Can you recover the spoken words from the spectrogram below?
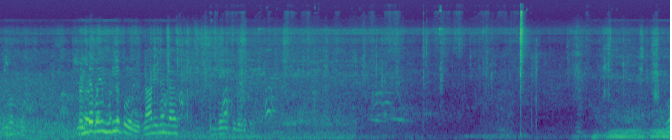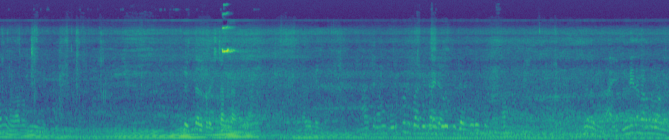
இந்த பயணம் முடிய போகுது. நாளை தான் லாஸ்ட் டே கூட இருக்கு இந்த இந்த இருக்கிற இஷ்டங்களா அது நம்ம முடிக்கணும் பார்த்தீங்கன்னா குறிப்பிட்டாங்க இன்னைக்கு தான் நடந்து வருவாங்க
